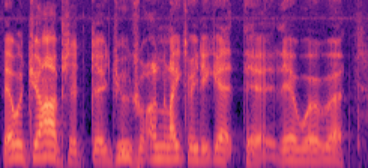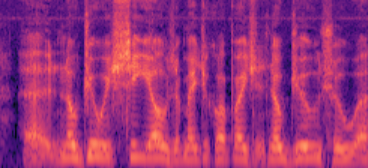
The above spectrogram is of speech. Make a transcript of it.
There were jobs that uh, Jews were unlikely to get. There, there were uh, uh no Jewish CEOs of major corporations, no Jews who uh,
